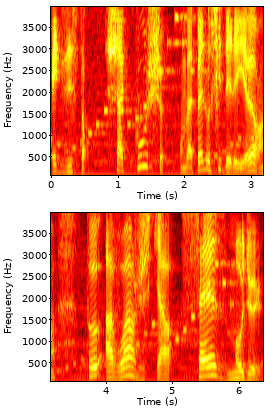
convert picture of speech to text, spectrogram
existant. Chaque couche, qu'on appelle aussi des layers, hein, peut avoir jusqu'à 16 modules.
